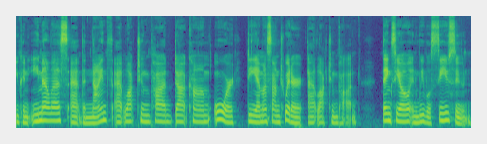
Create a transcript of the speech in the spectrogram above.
You can email us at the ninth at lockedtombpod.com or DM us on Twitter at lockedtombpod. Thanks, y'all, and we will see you soon.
